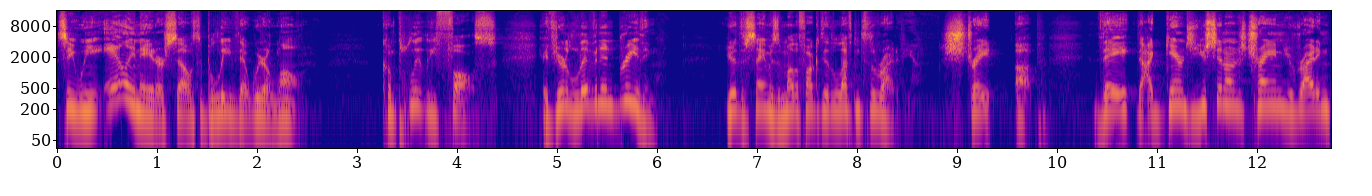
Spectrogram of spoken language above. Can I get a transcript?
See, we alienate ourselves to believe that we're alone. Completely false. If you're living and breathing, you're the same as the motherfucker to the left and to the right of you. Straight up. They, I guarantee you sit on a train, you're riding,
